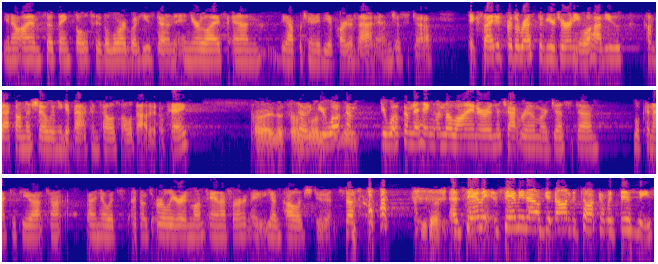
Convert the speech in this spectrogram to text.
you know, I am so thankful to the Lord what He's done in your life and the opportunity to be a part of that and just, uh, excited for the rest of your journey. We'll have you come back on the show when you get back and tell us all about it, okay? All right, that sounds so you're welcome. You're welcome to hang on the line or in the chat room, or just uh, we'll connect with you out. I know it's I know it's earlier in Montana for a young college student. So. okay. And Sammy, Sammy and I will get on to talking with Disney.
